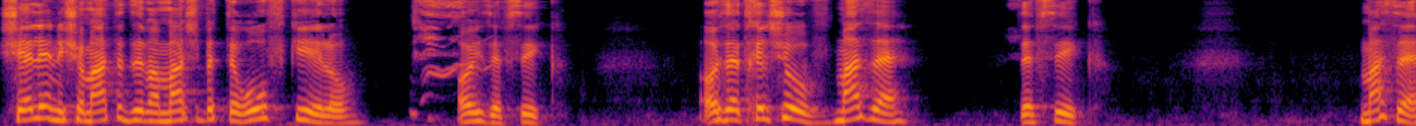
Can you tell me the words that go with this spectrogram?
שלי, אני שומעת את זה ממש בטירוף, כאילו. אוי, זה הפסיק. אוי, זה התחיל שוב. מה זה? זה הפסיק. מה זה?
